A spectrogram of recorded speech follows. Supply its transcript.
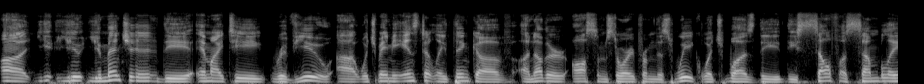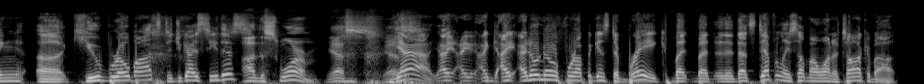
Uh, you, you, you mentioned the MIT review, uh, which made me instantly think of another awesome story from this week, which was the the self assembling uh, cube robots. Did you guys see this? Uh, the swarm, yes. yes. Yeah, I, I I I don't know if we're up against a break, but but uh, that's definitely something I want to talk about.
